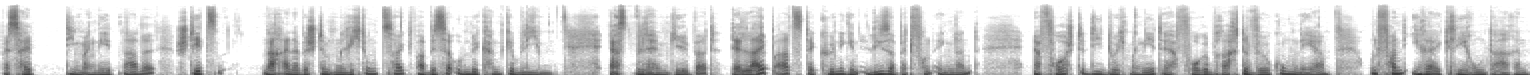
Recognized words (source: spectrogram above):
weshalb die Magnetnadel stets nach einer bestimmten Richtung zeigt, war bisher unbekannt geblieben. Erst Wilhelm Gilbert, der Leibarzt der Königin Elisabeth von England, erforschte die durch Magnete hervorgebrachte Wirkung näher und fand ihre Erklärung darin,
